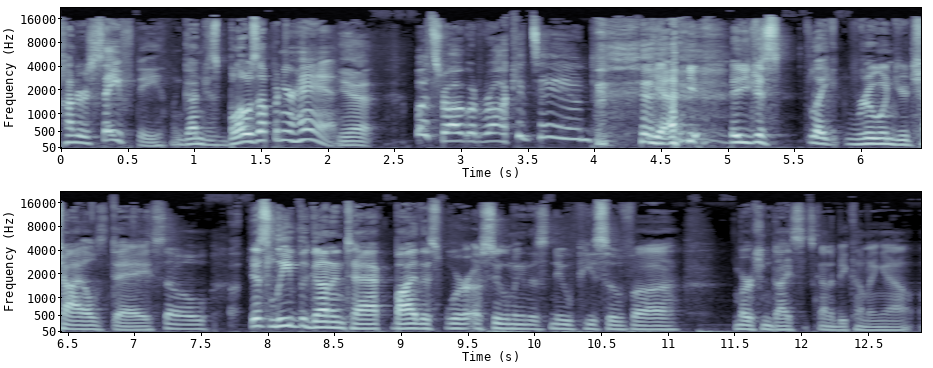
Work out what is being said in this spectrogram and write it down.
hunter's safety. The gun just blows up in your hand. Yeah. What's wrong with Rocket's hand? yeah, you- you just like ruined your child's day. So just leave the gun intact. Buy this. We're assuming this new piece of uh, merchandise that's going to be coming out.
